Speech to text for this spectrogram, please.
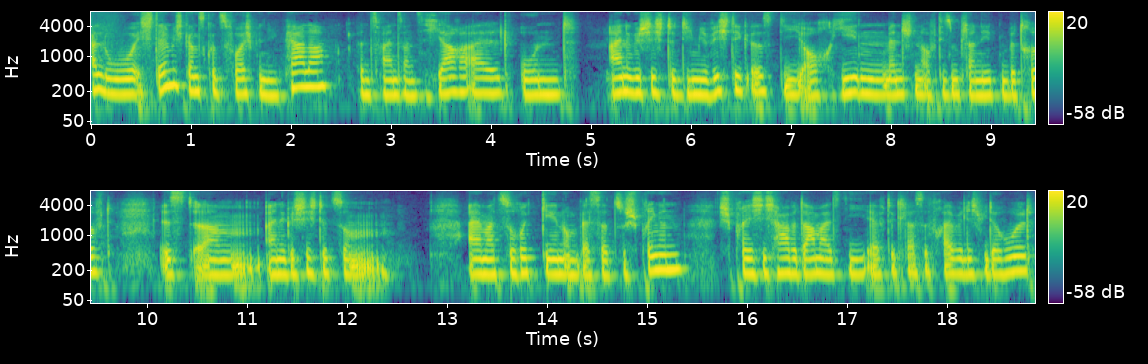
Hallo, ich stelle mich ganz kurz vor, ich bin die Perla, bin 22 Jahre alt und eine Geschichte, die mir wichtig ist, die auch jeden Menschen auf diesem Planeten betrifft, ist ähm, eine Geschichte zum einmal zurückgehen, um besser zu springen. Sprich, ich habe damals die 11. Klasse freiwillig wiederholt.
